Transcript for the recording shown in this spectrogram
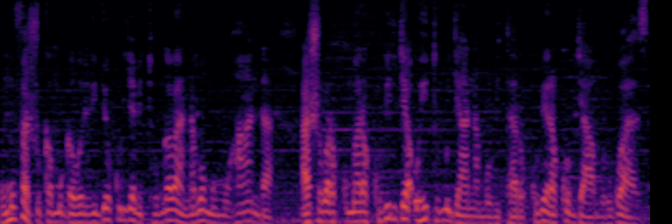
Umufasha ukamugaburira ibyo kurya bitunga abana bo mu muhanda ashobora kumara kubirya uhita umujyana mu bitaro kubera ko byamurwaza.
